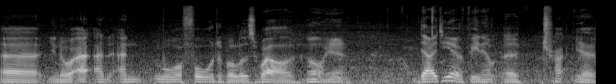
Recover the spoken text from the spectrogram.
Uh, you know, and and more affordable as well. Oh yeah, The idea of being able to track your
